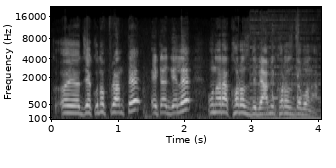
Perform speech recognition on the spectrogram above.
যে কোনো প্রান্তে এটা গেলে ওনারা খরচ দেবে। আমি খরচ দেব না।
